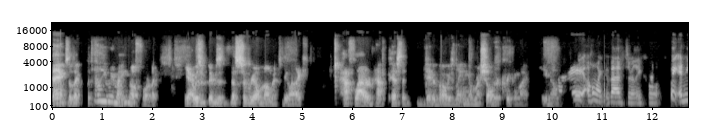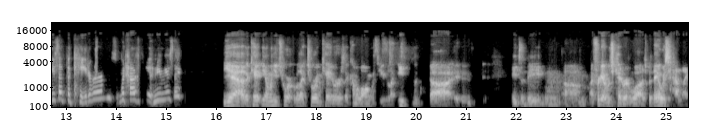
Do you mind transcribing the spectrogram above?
"Thanks." I was like, "What the hell are you reading my email for?" Like, yeah, it was it was the surreal moment to be like half flattered, half pissed that David Bowie's leaning over my shoulder, creeping my email. Hey, oh my, god, that's really cool. Wait, and you said the caterers would have new music? Yeah, the you know when you tour like touring caterers that come along with you, like eat uh, eat the beat, and um, I forget which caterer it was, but they always had like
